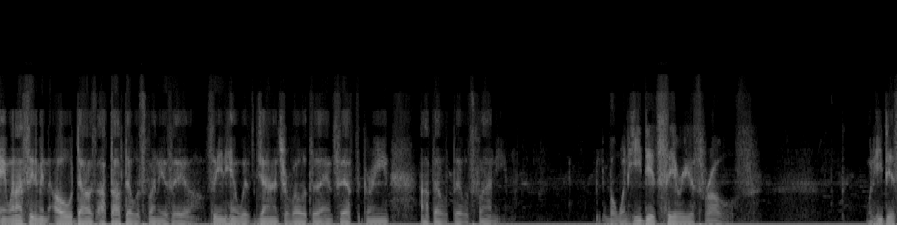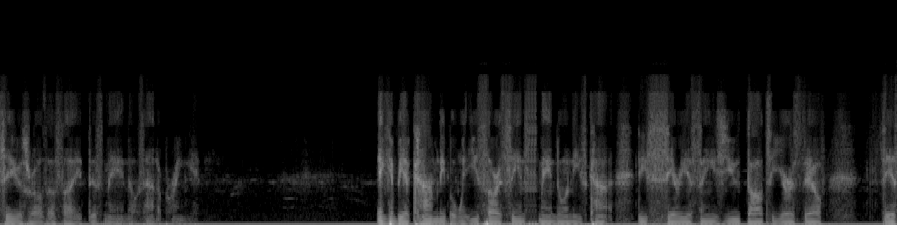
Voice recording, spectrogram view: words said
And when I seen him in Old Dogs, I thought that was funny as hell. Seeing him with John Travolta and Seth Green, I thought that was funny. But when he did serious roles, when he did serious roles, I was like, this man knows how to bring it. It can be a comedy, but when you start seeing this man doing these con- these serious things, you thought to yourself, this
